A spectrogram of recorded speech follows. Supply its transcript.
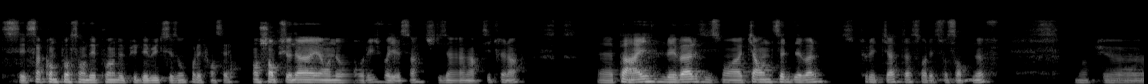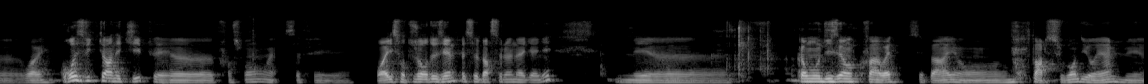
c'est 50% des points depuis le début de saison pour les Français. En championnat et en Euroleague, je voyais ça. Je lisais un article là. Euh, pareil, les Vals, ils sont à 47 des Vals, tous les quatre là, sur les 69. Donc, euh, ouais, grosse victoire d'équipe. Et euh, franchement, ça fait. Ouais, ils sont toujours deuxième parce que Barcelone a gagné. Mais comme on disait, enfin, ouais, c'est pareil, on... parle souvent du Real, mais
